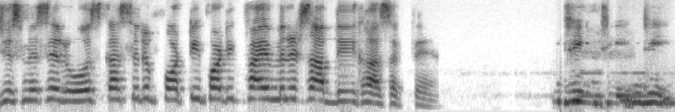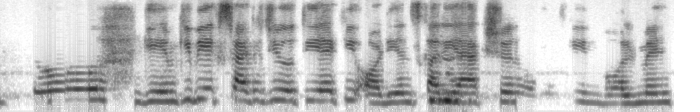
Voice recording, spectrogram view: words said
जिसमें से रोज का सिर्फ़ 40 45 मिनट्स आप दिखा सकते हैं। जी जी जी। तो गेम की भी एक स्ट्रैटेजी होती है कि ऑडियंस का रिएक्शन ऑडियंस की इन्वॉल्वमेंट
